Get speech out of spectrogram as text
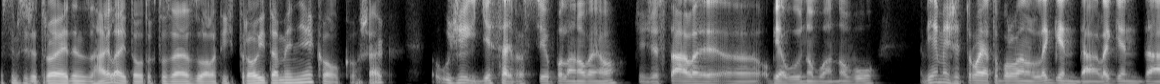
Myslím si, že Troja je jeden z highlightov tohto zájazdu, ale tých trojí tam je niekoľko však. Už je ich 10 vrstiev podľa nového, čiže stále uh, objavujú novú a novú. Vieme, že Troja to bola len legenda, legenda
